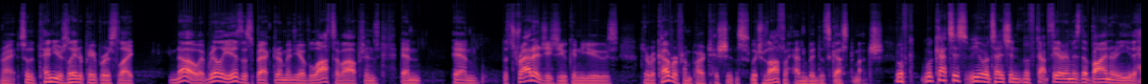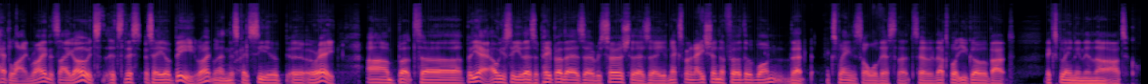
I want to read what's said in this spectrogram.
Right. So the 10 years later paper is like, no, it really is a spectrum and you have lots of options and and the strategies you can use to recover from partitions, which was also hadn't been discussed much. What, what catches your attention with cap theorem is the binary, the headline, right? It's like, oh, it's it's this, it's A or B, right? Well, in this right. case, C or, uh, or A. Uh, but uh, but yeah, obviously, there's a paper, there's a research, there's a, an explanation, a further one that explains all this. That so that's what you go about explaining in that article.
